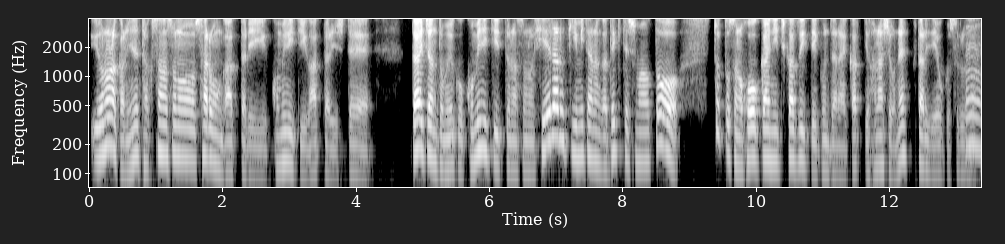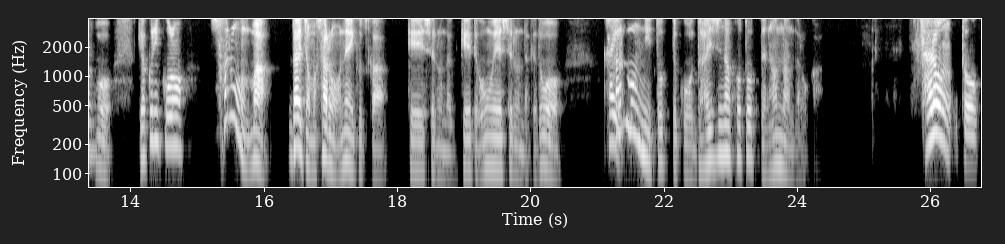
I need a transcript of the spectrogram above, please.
世の中にねたくさんそのサロンがあったりコミュニティがあったりして大ちゃんともよくコミュニティっていうのはそのヒエラルキーみたいなのができてしまうとちょっとその崩壊に近づいていくんじゃないかっていう話をね2人でよくするんだけど、逆にこのサロンまあ大ちゃんもサロンをねいくつか経営してるんだ経営とか運営してるんだけど、はいサロンにとってこう大事なことって何なんだろうか？サロンと、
